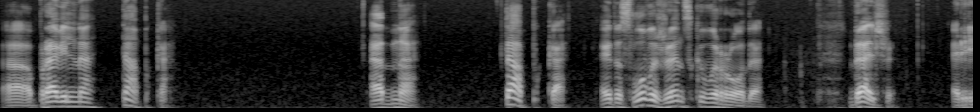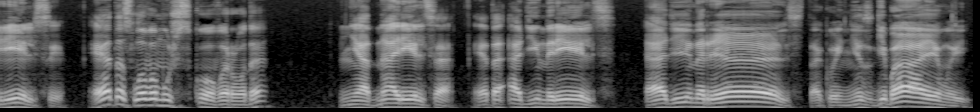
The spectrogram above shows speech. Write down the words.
А, правильно, тапка. Одна. Тапка. Это слово женского рода. Дальше. Рельсы. Это слово мужского рода. Не одна рельса, это один рельс. Один рельс, такой несгибаемый.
